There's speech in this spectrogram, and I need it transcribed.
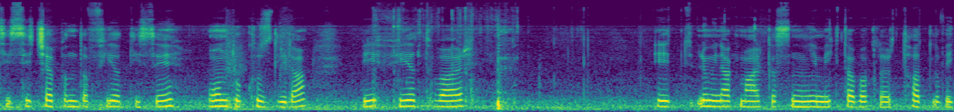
cc çapında fiyat ise 19 lira bir fiyat var. Evet, Luminak markasının yemek tabakları, tatlı ve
